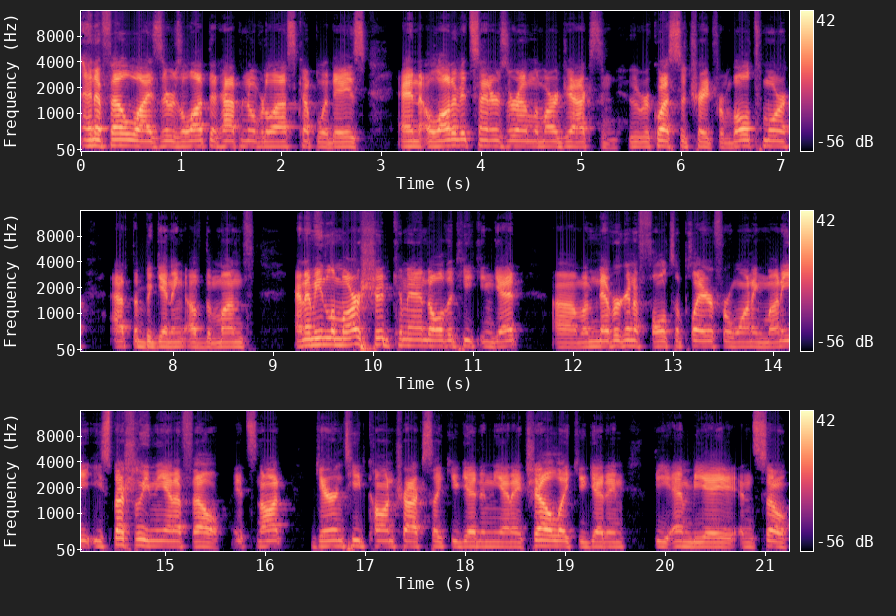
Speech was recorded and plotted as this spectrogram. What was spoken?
NFL wise, there was a lot that happened over the last couple of days, and a lot of it centers around Lamar Jackson, who requests a trade from Baltimore at the beginning of the month. And I mean, Lamar should command all that he can get. Um, I'm never going to fault a player for wanting money, especially in the NFL. It's not guaranteed contracts like you get in the NHL, like you get in the NBA. And so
